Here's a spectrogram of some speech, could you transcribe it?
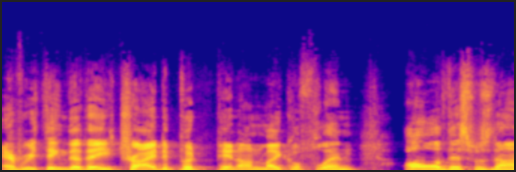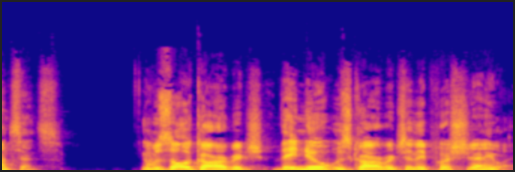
everything that they tried to put pin on Michael Flynn, all of this was nonsense. It was all garbage. They knew it was garbage and they pushed it anyway.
